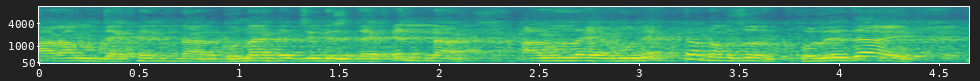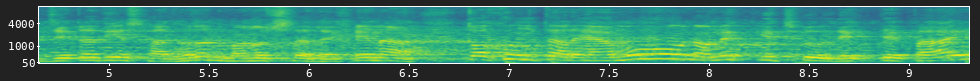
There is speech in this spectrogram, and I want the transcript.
হারাম দেখেন না, গুনাহের জিনিস দেখেন না। আল্লাহ এমন একটা নজর খুলে দেয়, যেটা দিয়ে সাধারণ মানুষরা দেখে না। তখন তারা এমন অনেক কিছু দেখতে পায়,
